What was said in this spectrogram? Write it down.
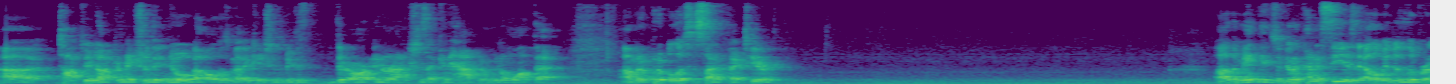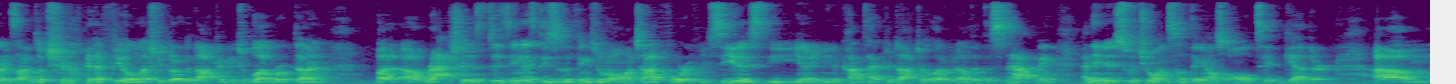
uh, talk to your doctor, make sure they know about all those medications because there are interactions that can happen. We don't want that. I'm going to put up a list of side effects here. Uh, the main things you're going to kind of see is elevated liver enzymes, which you're not going to feel unless you go to the doctor and get your blood work done. But uh, rashes, dizziness, these are the things you want to watch out for. If you see this, you, you, know, you need to contact your doctor, let them know that this is happening, and they need to switch you on something else altogether. Um,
